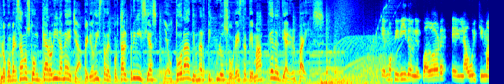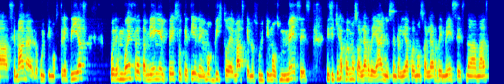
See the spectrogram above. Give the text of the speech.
Lo conversamos con Carolina Mella, periodista del portal Primicias y autora de un artículo sobre este tema en el diario El País. Que hemos vivido en Ecuador en la última semana, en los últimos tres días, pues demuestra también el peso que tiene. Hemos visto además que en los últimos meses, ni siquiera podemos hablar de años, en realidad podemos hablar de meses nada más,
